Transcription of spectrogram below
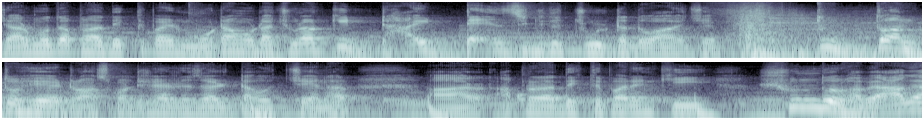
যার মধ্যে আপনারা দেখতে পারেন মোটা মোটা চুল আর কি হাই ডেন্সিটিতে চুলটা দেওয়া হয়েছে। দুর্দান্ত হেয়ার ট্রান্সপ্লান্টেশনের রেজাল্টটা হচ্ছে এনার। আর আপনারা দেখতে পারেন কি সুন্দরভাবে। আগে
